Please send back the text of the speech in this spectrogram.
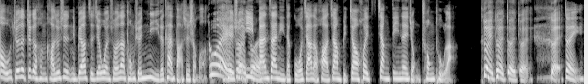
哦，我觉得这个很好，就是你不要直接问说，那同学你的看法是什么？对可以说一般在你的国家的话，这样比较会降低那种冲突啦。对对对对对，对，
